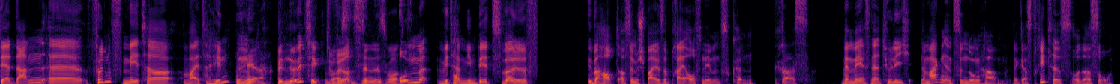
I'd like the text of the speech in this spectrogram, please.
der dann äh, fünf Meter weiter hinten ja. benötigt wird, um Vitamin B12 überhaupt aus dem Speisebrei aufnehmen zu können. Krass. Wenn wir jetzt natürlich eine Magenentzündung haben, eine Gastritis oder so,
